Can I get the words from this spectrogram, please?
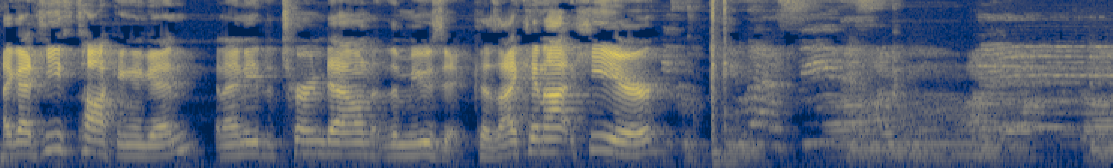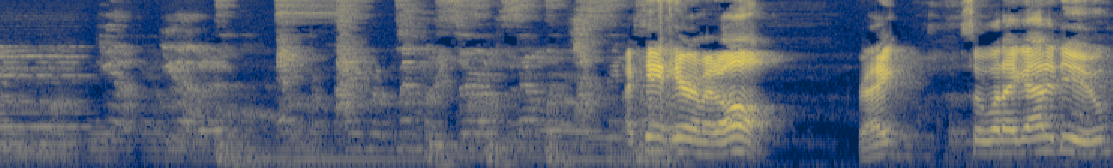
I got Heath talking again, and I need to turn down the music because I cannot hear. I can't hear him at all, right? So what I got to do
